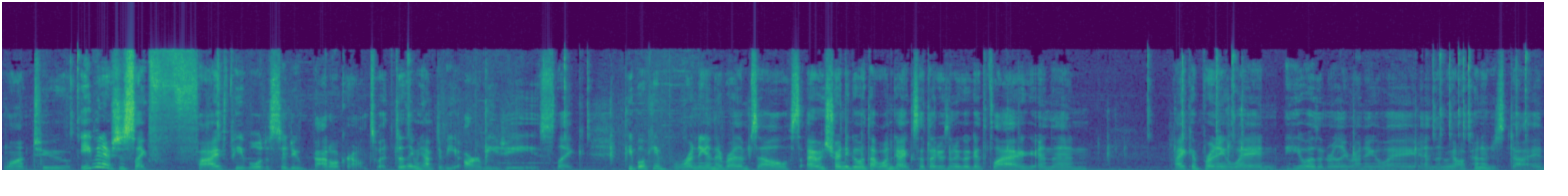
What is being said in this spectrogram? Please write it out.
Want to, even if it's just like five people just to do battlegrounds with. It doesn't even have to be RBGs. Like, people keep running in there by themselves. I was trying to go with that one guy because I thought he was to go get the flag, and then I kept running away, and he wasn't really running away, and then we all kind of just died.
